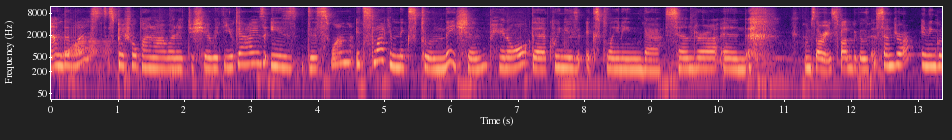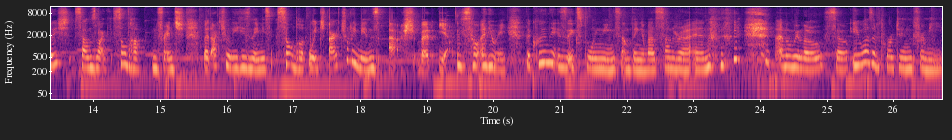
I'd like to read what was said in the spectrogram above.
and the last special panel I wanted to share with you guys is this one. It's like an explanation panel. The queen is explaining that Sandra and I'm sorry, it's fun because Sandra in English sounds like Sandra in French, but actually his name is Sandra, which actually means ash, but yeah. So anyway, the queen is explaining something about Sandra and, and Willow, so it was important for me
